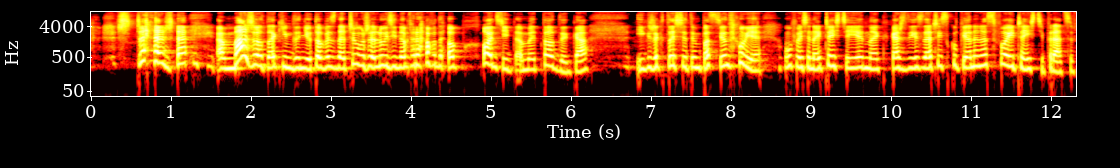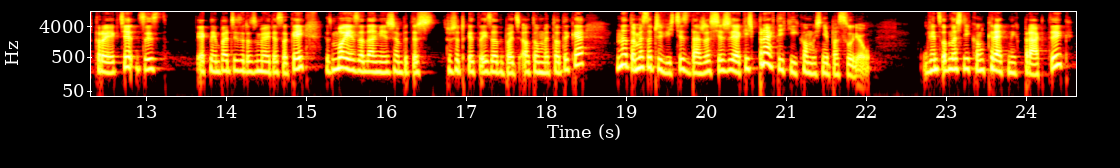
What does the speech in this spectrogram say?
Szczerze, a marzę o takim dniu, to by znaczyło, że ludzi naprawdę obchodzi ta metodyka i że ktoś się tym pasjonuje. Mówmy się, najczęściej jednak każdy jest raczej skupiony na swojej części pracy w projekcie, co jest jak najbardziej zrozumiałe to jest ok. To jest moje zadanie, żeby też troszeczkę tutaj zadbać o tą metodykę. Natomiast oczywiście zdarza się, że jakieś praktyki komuś nie pasują. Więc odnośnie konkretnych praktyk,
